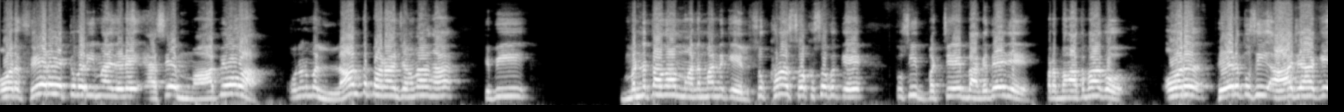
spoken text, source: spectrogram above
ਔਰ ਫਿਰ ਇੱਕ ਵਾਰੀ ਮੈਂ ਜਿਹੜੇ ਐਸੇ ਮਾਪਿਓ ਆ ਉਹਨਾਂ ਨੂੰ ਮੈਂ ਲਾਂਤ ਪਾਣਾ ਚਾਹਾਂਗਾ ਕਿ ਵੀ ਮੰਨਤਾਵਾਂ ਮਨ ਮੰਨ ਕੇ, ਸੁੱਖਾਂ ਸੁੱਖ ਸੁੱਖ ਕੇ ਤੁਸੀਂ ਬੱਚੇ ਮੰਗਦੇ ਜੇ, ਪ੍ਰਮਾਤਮਾ ਕੋ। ਔਰ ਫਿਰ ਤੁਸੀਂ ਆ ਜਾ ਕੇ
